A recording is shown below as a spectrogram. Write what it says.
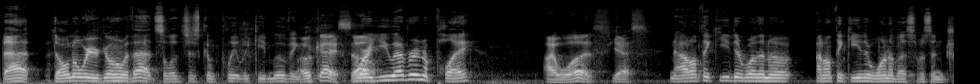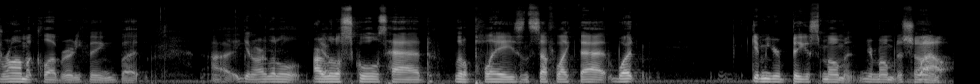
that don't know where you're going with that. So let's just completely keep moving. Okay, so Were you ever in a play? I was, yes. Now I don't think either one of I don't think either one of us was in drama club or anything, but uh, you know our little our little schools had little plays and stuff like that. What? Give me your biggest moment, your moment to shine. Wow,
